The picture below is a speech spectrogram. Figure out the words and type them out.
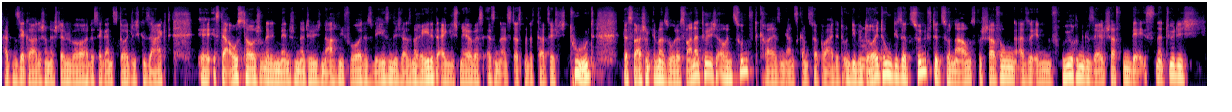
hatten Sie ja gerade schon, der Steffelbauer hat es ja ganz deutlich gesagt, äh, ist der Austausch unter den Menschen natürlich nach wie vor das Wesentliche. Also man redet eigentlich mehr über das Essen, als dass man das tatsächlich tut. Das war schon immer so. Das war natürlich auch in Zunftkreisen ganz, ganz verbreitet. Und die mhm. Bedeutung dieser Zünfte zur Nahrungsbeschaffung, also in früheren Gesellschaften, der ist natürlich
